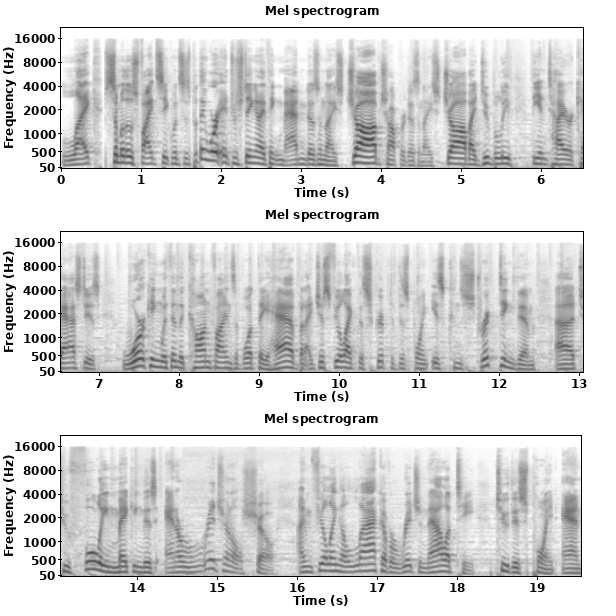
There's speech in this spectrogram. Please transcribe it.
like some of those fight sequences, but they were interesting, and I think Madden does a nice job. Chopra does a nice job. I do believe the entire cast is working within the confines of what they have, but I just feel like the script at this point is constricting them uh, to fully making this an original show. I'm feeling a lack of originality to this point. and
